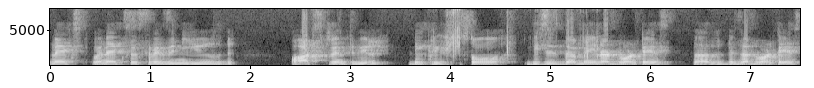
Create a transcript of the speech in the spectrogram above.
next when excess resin used part strength will decrease. So this is the main advantage uh, the disadvantage.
